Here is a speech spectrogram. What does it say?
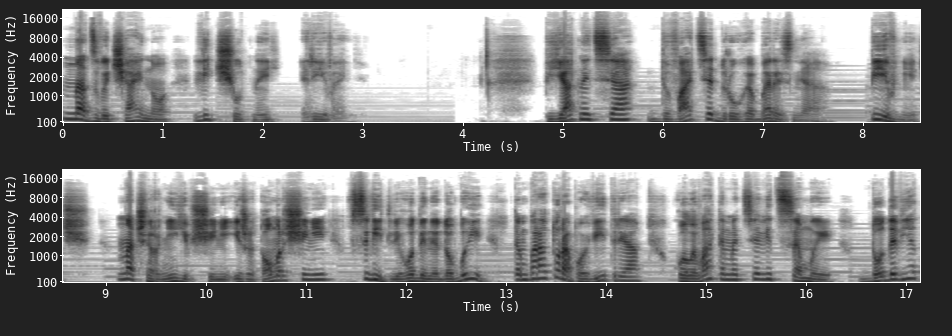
надзвичайно відчутний рівень. П'ятниця 22 березня. Північ. На Чернігівщині і Житомирщині в світлі години доби температура повітря коливатиметься від 7 до 9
